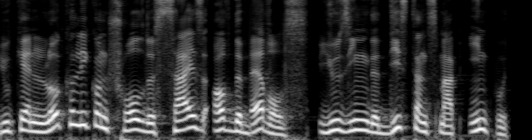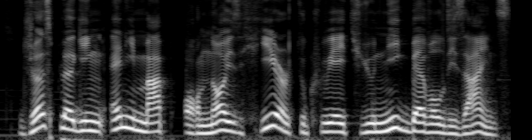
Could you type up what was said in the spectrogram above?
You can locally control the size of the bevels using the distance map input, just plugging any map or noise here to create unique bevel designs.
